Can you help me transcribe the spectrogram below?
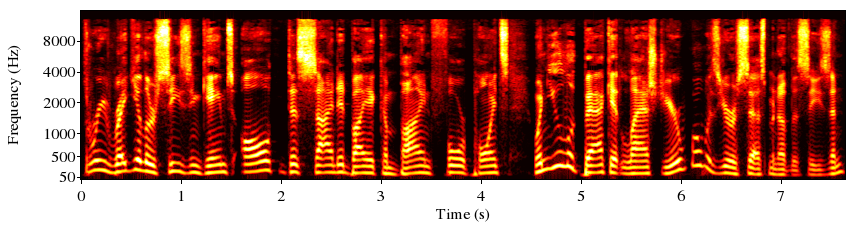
three regular season games all decided by a combined four points. When you look back at last year, what was your assessment of the season?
